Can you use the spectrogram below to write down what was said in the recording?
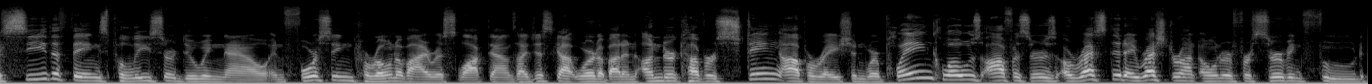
see the things police are doing now, enforcing coronavirus lockdowns. I just got word about an undercover sting operation where plainclothes officers arrested a restaurant owner for serving food.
